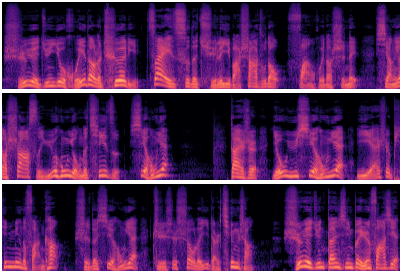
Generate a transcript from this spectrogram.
石月军又回到了车里，再次的取了一把杀猪刀，返回到室内，想要杀死于洪勇的妻子谢红艳。但是由于谢红艳也是拼命的反抗，使得谢红艳只是受了一点轻伤。十月军担心被人发现，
